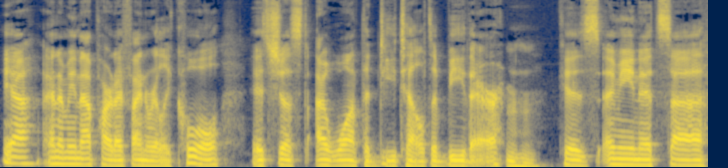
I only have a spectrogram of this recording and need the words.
Yeah, and I mean that part I find really cool. It's just I want the detail to be there because I mean it's uh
